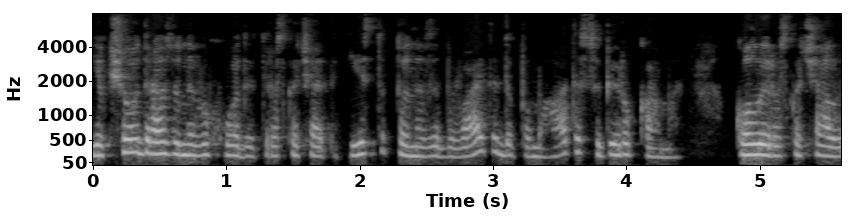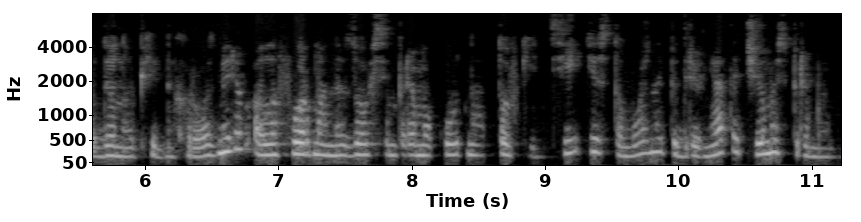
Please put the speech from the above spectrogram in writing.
Якщо одразу не виходить розкачати тісто, то не забувайте допомагати собі руками. Коли розкачали до необхідних розмірів, але форма не зовсім прямокутна, то в кінці тісто можна підрівняти чимось прямим.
